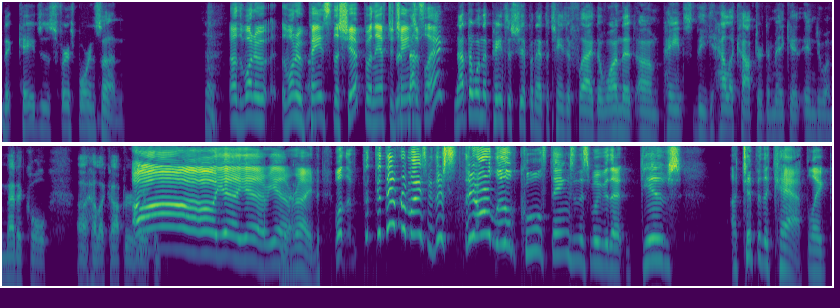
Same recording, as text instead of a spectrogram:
nick cage's firstborn son No, the one who the one who paints the ship when they have to change Not- the flag. not the one that paints a ship and they have to change the flag the one that um paints the helicopter to make it into a medical uh helicopter Oh yeah, yeah, yeah, Yeah. right. Well, but that reminds me. There's there are little cool things in this movie that gives a tip of the cap, like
